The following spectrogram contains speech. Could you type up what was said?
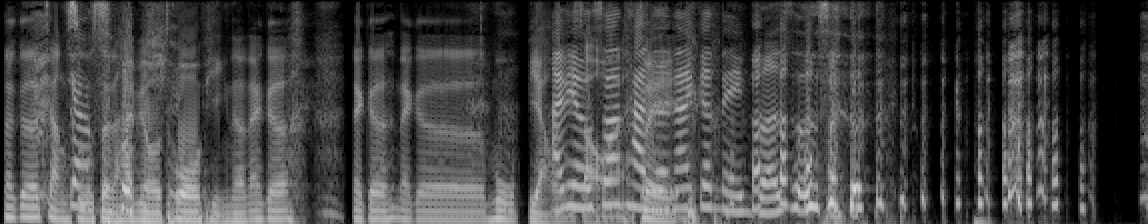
那个江苏省还没有脱贫的那个那个那个目标，还没有算他的那个 neighbor 是不是？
